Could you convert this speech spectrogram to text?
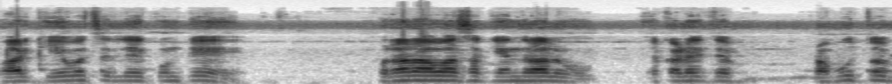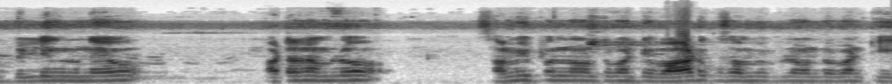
వారికి ఏ వసతి లేకుంటే పునరావాస కేంద్రాలు ఎక్కడైతే ప్రభుత్వ బిల్డింగ్లు ఉన్నాయో పట్టణంలో సమీపంలో ఉన్నటువంటి వార్డుకు సమీపంలో ఉన్నటువంటి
